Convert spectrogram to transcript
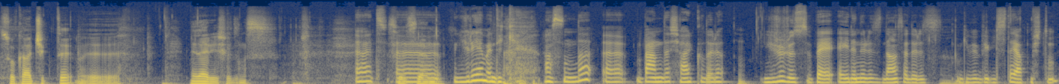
sokağa çıktı. Ee, neler yaşadınız? Evet, e, yürüyemedik aslında. E, ben de şarkıları yürürüz ve eğleniriz, dans ederiz gibi bir liste yapmıştım.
